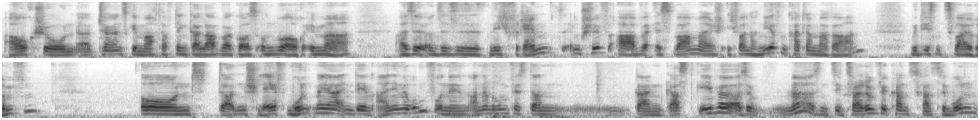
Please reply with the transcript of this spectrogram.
auch schon äh, Turns gemacht auf den Galapagos und wo auch immer. Also uns ist es jetzt nicht fremd im Schiff, aber es war mal, ich war noch nie auf dem Katamaran mit diesen zwei Rümpfen. Und dann schläft, wohnt man ja in dem einen Rumpf und in dem anderen Rumpf ist dann dein Gastgeber. Also, ne, also die zwei Rümpfe kannst, kannst drin wohnen.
